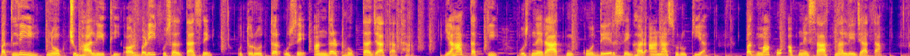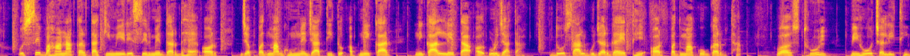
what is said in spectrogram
पतली नोक चुभा ली थी और बड़ी कुशलता से उत्तरोत्तर उसे अंदर ठोकता जाता था। यहाँ तक कि उसने रात को देर से घर आना शुरू किया। पद्मा को अपने साथ न ले जाता। उससे बहाना करता कि मेरे सिर में दर्द है और जब पद्मा घूमने जाती तो अपनी कार निकाल लेता और उड़ जाता। दो साल गुजर गए थे और पद्मा को गर्व था। वह स्थूल भी हो चली थी।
